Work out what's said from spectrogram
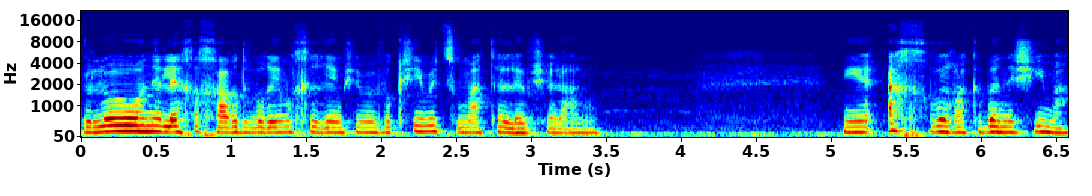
ולא נלך אחר דברים אחרים שמבקשים את תשומת הלב שלנו. נהיה אך ורק בנשימה.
